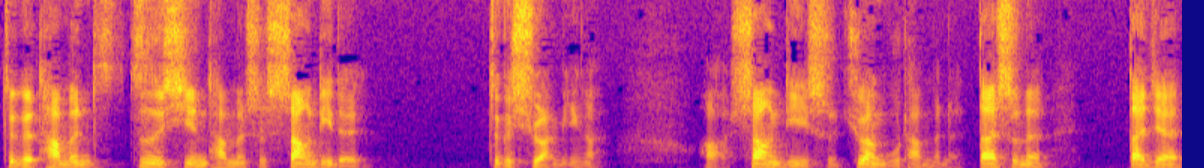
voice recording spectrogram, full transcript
这个他们自信他们是上帝的这个选民啊。啊，上帝是眷顾他们的，但是呢，大家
